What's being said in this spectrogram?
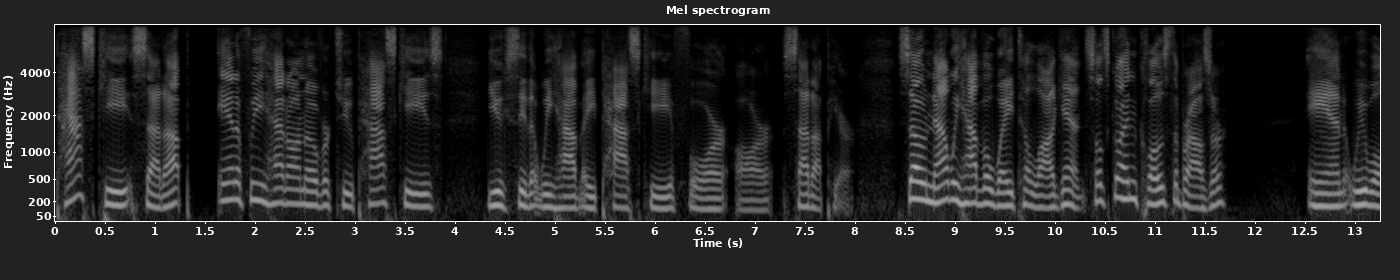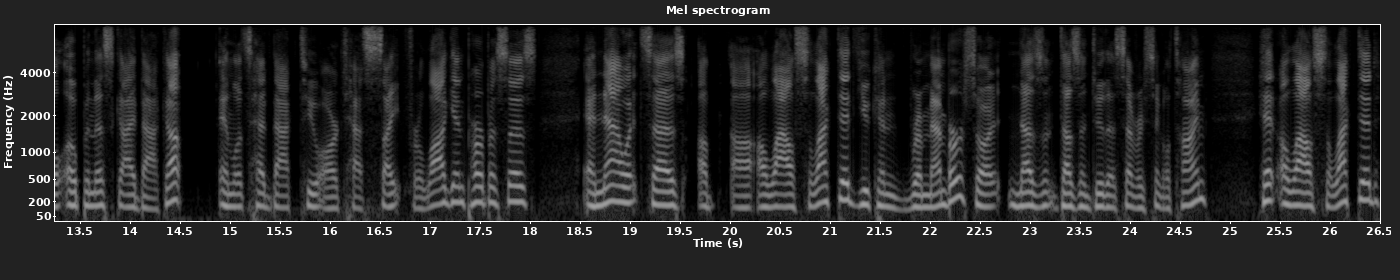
passkey set up. And if we head on over to passkeys, you see that we have a passkey for our setup here. So now we have a way to log in. So let's go ahead and close the browser and we will open this guy back up and let's head back to our test site for login purposes. And now it says uh, uh, allow selected. You can remember so it doesn't doesn't do this every single time. Hit allow selected,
